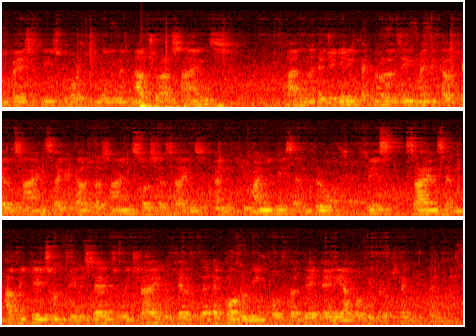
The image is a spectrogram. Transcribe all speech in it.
university is working in natural science and engineering technology, medical health science, agricultural science, social science, and humanities. And through this science and application and research, we try to help the economy of the area of Epirus. Thank you.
